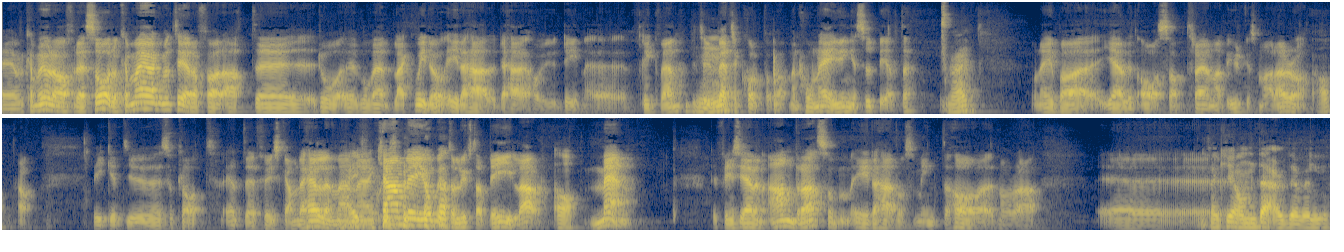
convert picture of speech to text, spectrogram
Eh, kan man undra varför det är så. Då kan man ju argumentera för att eh, då, eh, vår vän Black Widow i det här, det här har ju din eh, flickvän betydligt Mm. bättre koll på. Va? Men hon är ju ingen superhjälte. Nej. Hon är ju bara jävligt awesome tränad yrkesmördare då. Ja. Vilket ju såklart inte är fy det heller. Men Nej. eh, kan bli jobbigt att lyfta bilar. Ja. Men! Det finns ju även andra som i det här då som inte har några... Eh, tänker jag om Daredevil.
